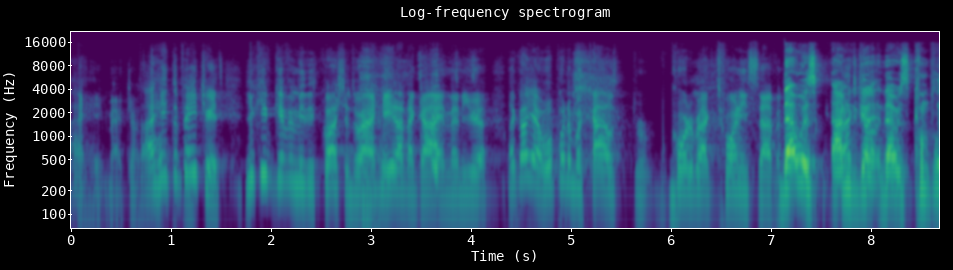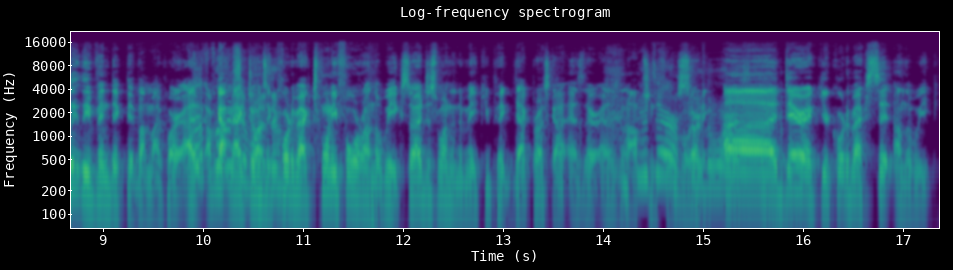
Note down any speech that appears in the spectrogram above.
I hate Mac Jones. I hate the Patriots. You keep giving me these questions where I hate on a guy, and then you're like, oh yeah, we'll put him with Kyle's quarterback twenty seven. That was I'm Mac gonna Jones, that was completely vindictive on my part. I, have got Mac Jones at quarterback twenty four on the week, so I just wanted to make you pick Dak Prescott as their as an option for starting. Uh, Derek, your quarterback sit on the week.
